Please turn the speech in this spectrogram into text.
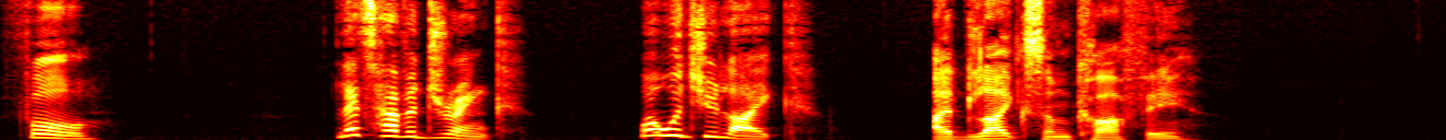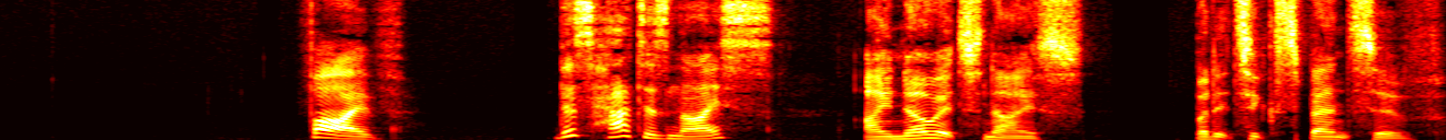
4. Let's have a drink. What would you like? I'd like some coffee. 5. This hat is nice. I know it's nice, but it's expensive.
